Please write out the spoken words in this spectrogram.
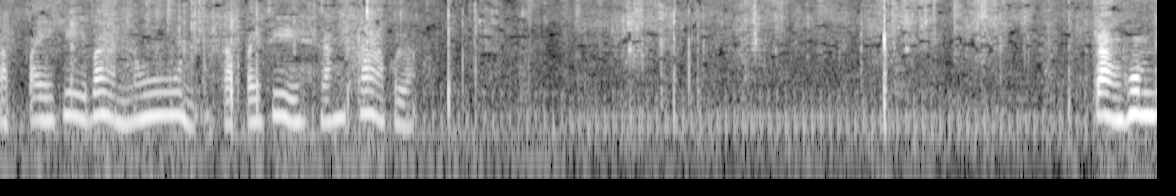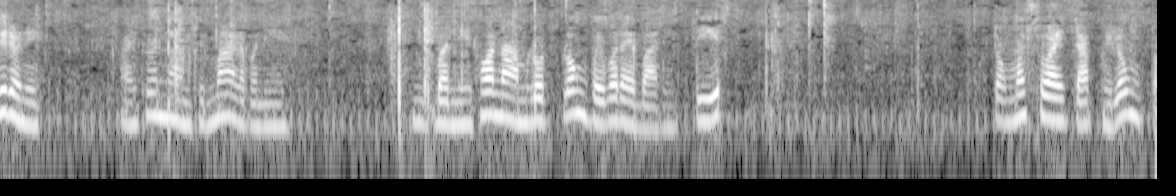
กลับไปที่บ้านนู่นกลับไปที่ลังคาพุ่นละ จ้างห่มที่เดี๋ยวนี้ไอ้เพื่อนน้ำขึ้นมาแล้วบันนี้บันนี้พ่อน้ำลดลงไปว่าใดบาดนี้ติดต้องมาซอยจับให้ลงไป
